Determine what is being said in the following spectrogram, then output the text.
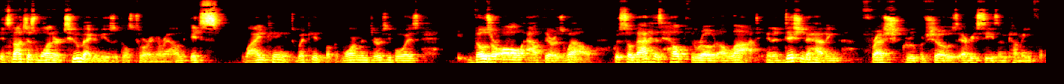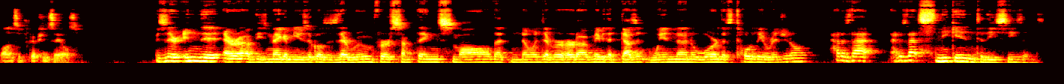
it's not just one or two mega musicals touring around. It's Lion King, it's Wicked, Book of Mormon, Jersey Boys. Those are all out there as well. So that has helped the road a lot, in addition to having fresh group of shows every season coming on subscription sales. Is there in the era of these mega musicals, is there room for something small that no one's ever heard of, maybe that doesn't win an award that's totally original? How does that how does that sneak into these seasons?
